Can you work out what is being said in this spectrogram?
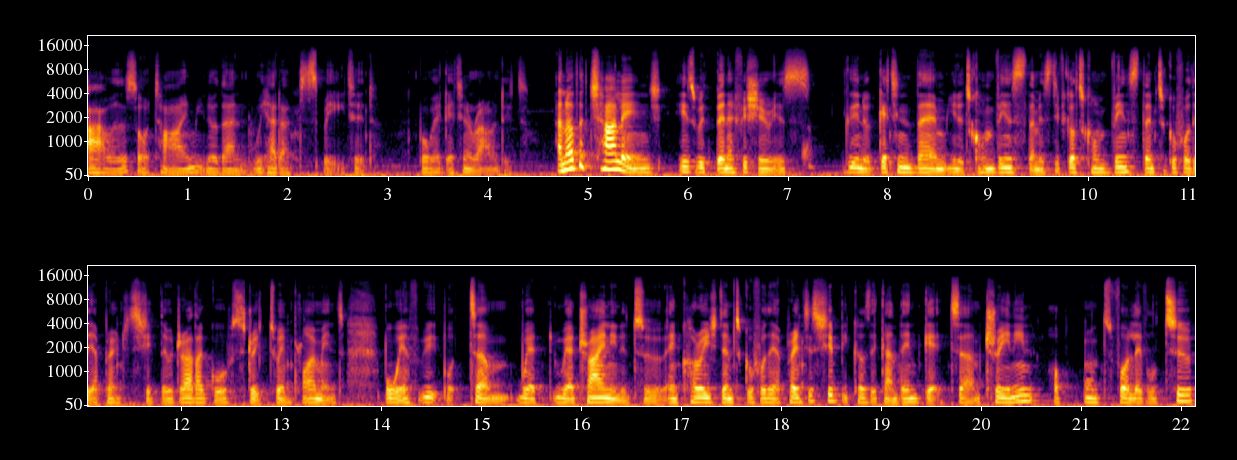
hours or time you know than we had anticipated but we're getting around it another challenge is with beneficiaries you know, getting them, you know, to convince them. It's difficult to convince them to go for the apprenticeship. They would rather go straight to employment. But we're, but um, we're, we're trying, you know, to encourage them to go for the apprenticeship because they can then get um, training up on for level two,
